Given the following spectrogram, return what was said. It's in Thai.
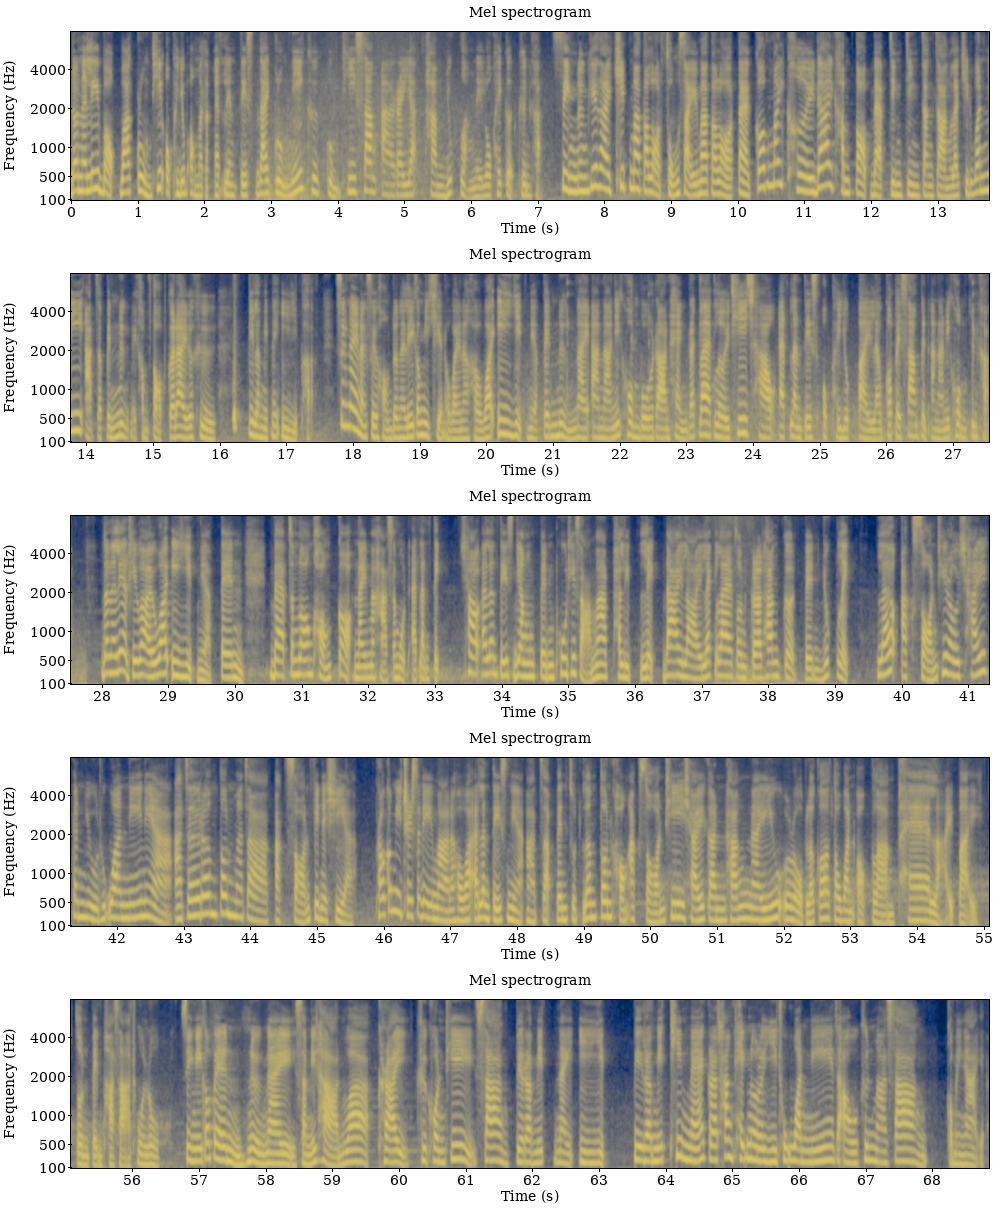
ดอนเนลลี่บอกว่ากลุ่มที่อพยพออกมาจากแอตแลนติสได้กลุ่มนี้คือกลุ่มที่สร้างอารยธรรมยุคหลังในโลกให้เกิดขึ้นค่ะ สิ่งหนึ่งที่ทายคิดมาตลอดสงสัยมาตลอด แต่ก็ไม่เคยได้คำตอบแบบจริง ๆ จังๆ และคิดว่านี่อาจจะเป็นหนึ่งในคำตอบก็ได้ก็คือพีระมิดในอียิปต์ค่ะ ซึ่งในหนังสือของโดนาลีก็มีเขียนเอาไว้นะคะ ว่าอียิปต์เนี่ยเป็นหนึ่งในอาณานิคมโบราณแห่งแรก ๆ เลยที่ชาวแอตแลนติสอพยพไป แล้วก็ไปสร้างเป็นอาณานิคมขึ้นค่ะ ดานาเลียอธิบายว่าอียิปต์เนี่ยเป็นแบบจำลองของเกาะในมหาสมุทรแอตแลนติก ชาวแอตแลนติสยังเป็นผู้ที่สามารถผลิตเหล็กได้ลายแรก ๆ จนกระทั่งเกิดเป็นยุคเหล็ก แล้วอักษรที่เราใช้กันอยู่ทุกวันนี้เนี่ยอาจจะเริ่มต้นมาจากอักษรฟินิเชียเพราะก็มีทฤษฎีมานะคะว่าแอตแลนติสเนี่ยอาจจะเป็นจุดเริ่มต้นของอักษรที่ใช้กันทั้งในยุโรป แล้วก็ตะวันออกกลางแพร่หลายไป จนเป็นภาษาทั่วโลก สิ่งนี้ก็เป็นหนึ่งในสันนิษฐานว่าใครคือคนที่สร้างพีระมิดในอียิปต์พีระมิดที่แม้กระทั่งเทคโนโลยีทุกวันนี้จะเอาขึ้นมาสร้างก็ไม่ง่ายอะ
